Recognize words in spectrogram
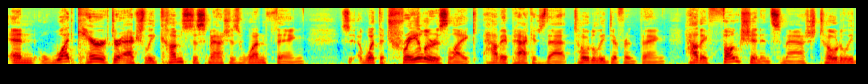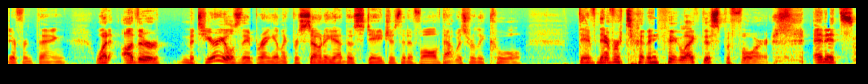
and what character actually comes to Smash is one thing. S- What the trailer is like, how they package that, totally different thing. How they function in Smash, totally different thing. What other materials they bring in, like Persona, you had those stages that evolved. That was really cool. They've never done anything like this before, and it's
